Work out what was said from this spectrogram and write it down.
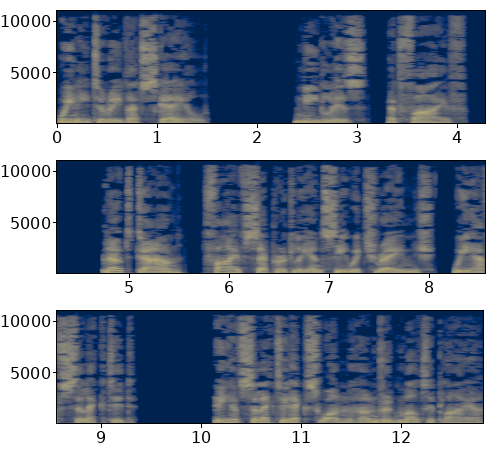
we need to read that scale. Needle is, at 5. Note down, 5 separately and see which range, we have selected. We have selected x100 multiplier.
